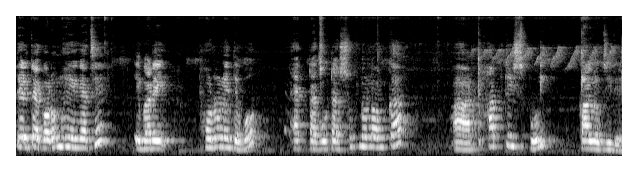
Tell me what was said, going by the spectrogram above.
তেলটা গরম হয়ে গেছে। এবারে ফোড়নে দেব একটা গোটা শুকনো লঙ্কা আর হাফ স্পুন কালো জিরে।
